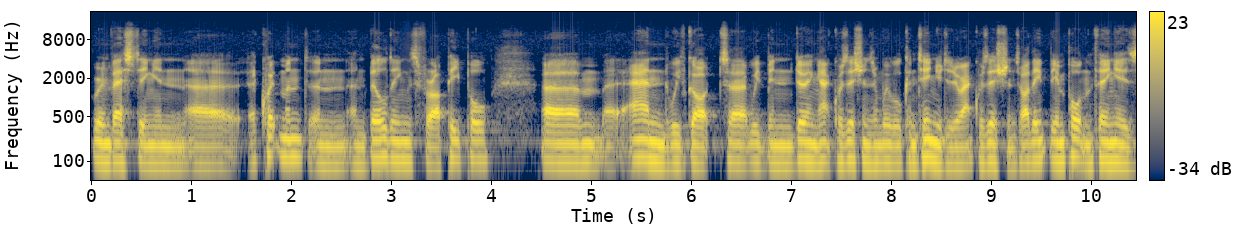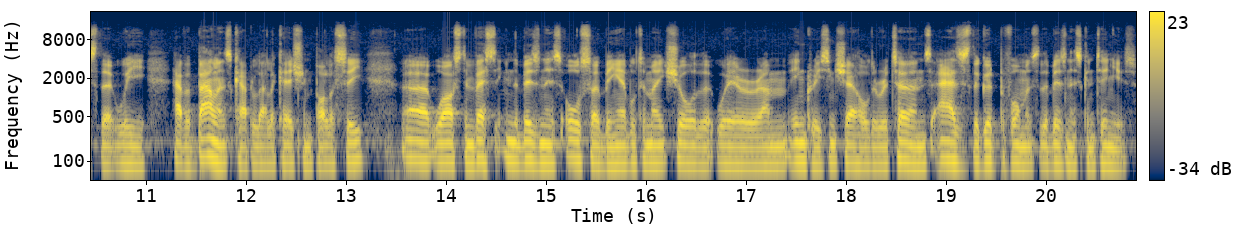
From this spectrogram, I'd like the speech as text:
We're investing in uh, equipment and, and buildings for our people. Um, and we've got uh, we've been doing acquisitions, and we will continue to do acquisitions. So I think the important thing is that we have a balanced capital allocation policy, uh, whilst investing in the business, also being able to make sure that we're um, increasing shareholder returns as the good performance of the business continues.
